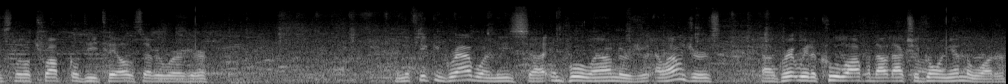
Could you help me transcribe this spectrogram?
These little tropical details everywhere here. And if you can grab one of these uh, in-pool loungers, loungers a great way to cool off without actually going in the water.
